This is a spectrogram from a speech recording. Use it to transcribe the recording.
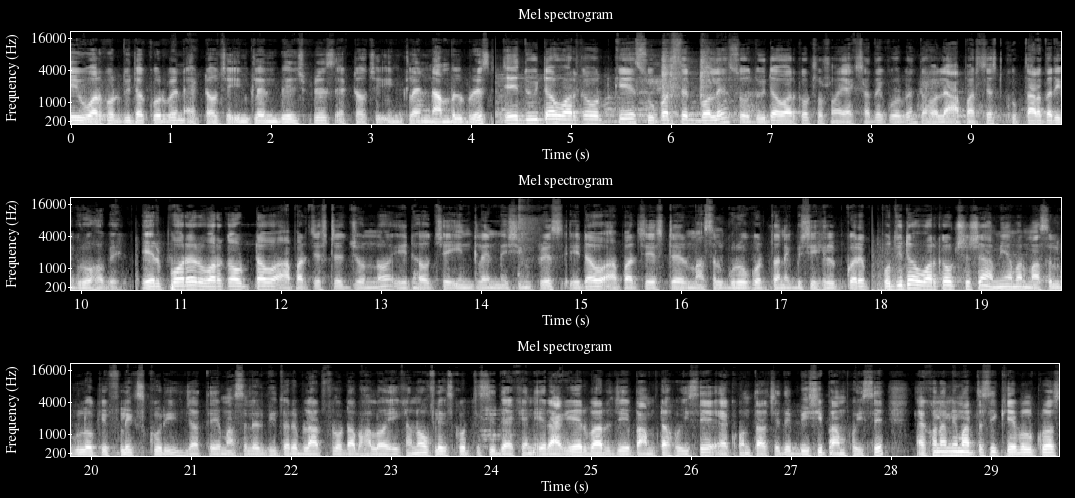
এই ওয়ার্কআউট দুইটা করবেন, একটা হচ্ছে ইনক্লাইন বেঞ্চ প্রেস একটা হচ্ছে ইনক্লাইন ডাম্বেল প্রেস এই দুইটা ওয়ার্কআউটকে সুপার সেট বলে সো দুইটা ওয়ার্কআউট সবসময় একসাথে করবেন, তাহলে আপার চেস্ট খুব তাড়াতাড়ি গ্রো হবে। এরপরের ওয়ার্কআউটটাও আপার চেস্টের জন্য, এটা হচ্ছে ইনক্লাইন মেশিন প্রেস এটাও আপার চেস্টের মাসেল গ্রো করতে অনেক বেশি হেল্প করে। প্রতিটা ওয়ার্কআউট শেষে আমি আমার মাসেলগুলোকে ফ্লেক্স করি, যাতে মাসেলের ভিতরে ব্লাড ফ্লোটা ভালো হয়। এখানেও ফ্লেক্স করতেছি, দেখেন, এর আগের বার যে পাম্পটা হয়েছে এখন তার চেয়ে বেশি পাম্প হয়েছে এখন আমি মারতেছি কেবল ক্রস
